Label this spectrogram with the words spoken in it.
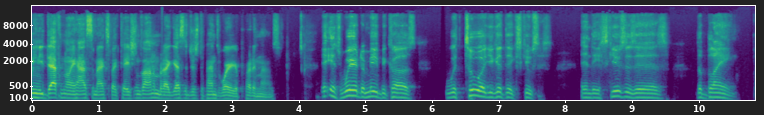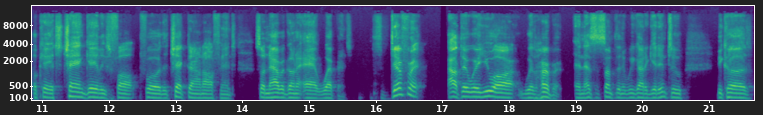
I mean, he definitely has some expectations on him, but I guess it just depends where you're putting those. It's weird to me because with Tua, you get the excuses, and the excuses is the blame. Okay, it's Chan Gailey's fault for the check down offense. So now we're going to add weapons. It's different out there where you are with Herbert, and that's something that we got to get into because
